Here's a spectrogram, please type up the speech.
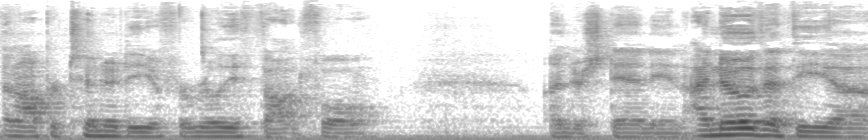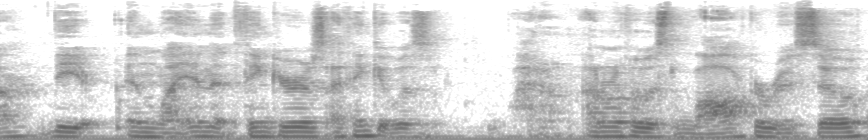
an opportunity for really thoughtful understanding. I know that the uh, the Enlightenment thinkers, I think it was, I don't I don't know if it was Locke or Rousseau,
